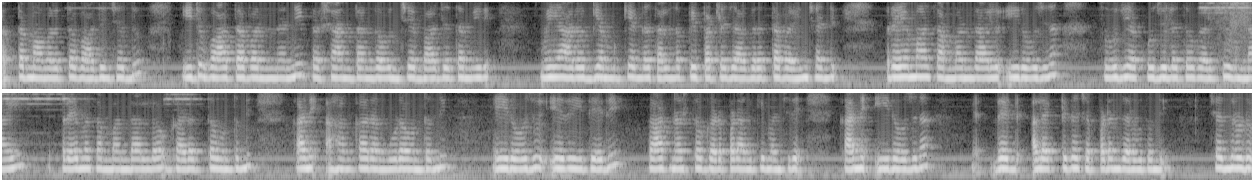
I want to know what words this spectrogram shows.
అత్తమామలతో వాదించద్దు. ఇటు వాతావరణాన్ని ప్రశాంతంగా ఉంచే బాధ్యత మీది. మీ ఆరోగ్యం ముఖ్యంగా తలనొప్పి పట్ల జాగ్రత్త వహించండి. ప్రేమ సంబంధాలు ఈ రోజున సూర్య కుజులతో కలిసి ఉన్నాయి. ప్రేమ సంబంధాల్లో గడపతో ఉంటుంది. కానీ అహంకారం కూడా ఉంటుంది. ఈరోజు ఏది తేదీ? పార్ట్నర్స్తో గడపడానికి మంచిదే. కానీ ఈ రోజున రెడ్ అలర్ట్గా చెప్పడం జరుగుతుంది. చంద్రుడు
